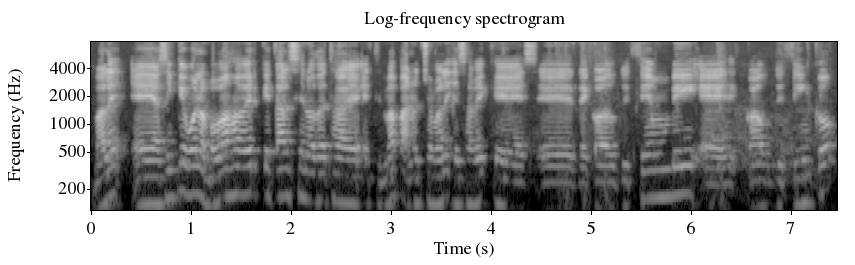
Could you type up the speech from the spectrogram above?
¿Vale? Eh, así que bueno, pues vamos a ver qué tal se nos da este mapa, ¿no, chavales? Ya sabéis que es eh, de Call of Duty Zombie, eh, Call of Duty 5.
